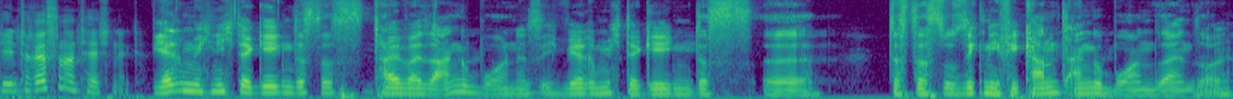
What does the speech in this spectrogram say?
Die Interessen an Technik. Ich wehre mich nicht dagegen, dass das teilweise angeboren ist. Ich wehre mich dagegen, dass, äh, dass das so signifikant angeboren sein soll.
